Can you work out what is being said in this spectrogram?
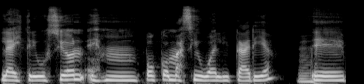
la distribución es un poco más igualitaria. Mm. Eh,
